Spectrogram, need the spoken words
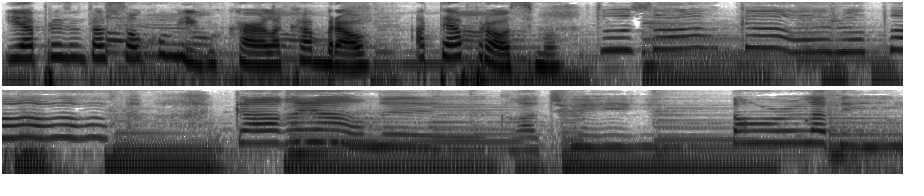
e a apresentação comigo, Carla Cabral. Até a próxima. Gratuit dans la vie.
